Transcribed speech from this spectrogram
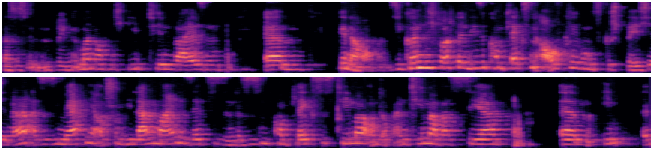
das es im Übrigen immer noch nicht gibt, hinweisen, ähm, Genau. Sie können sich vorstellen, diese komplexen Aufklärungsgespräche, ne? also Sie merken ja auch schon, wie lang meine Sätze sind. Das ist ein komplexes Thema und auch ein Thema, was sehr ähm, äh,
